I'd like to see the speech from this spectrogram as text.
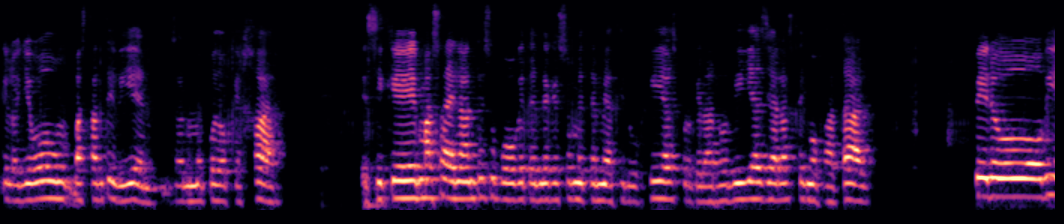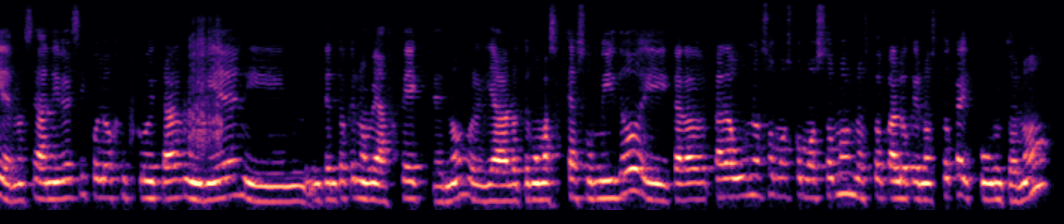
que lo llevo bastante bien, o sea, no me puedo quejar. Sí que más adelante supongo que tendré que someterme a cirugías porque las rodillas ya las tengo fatal. Pero bien, o sea, a nivel psicológico y tal, muy bien, y intento que no me afecte, ¿no? Porque ya lo tengo más que asumido y cada, cada uno somos como somos, nos toca lo que nos toca y punto, ¿no?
